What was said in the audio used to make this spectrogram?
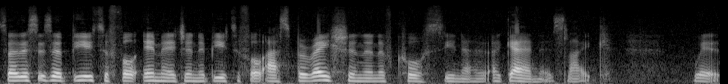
So this is a beautiful image and a beautiful aspiration, and of course, you know, again, it's like we're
